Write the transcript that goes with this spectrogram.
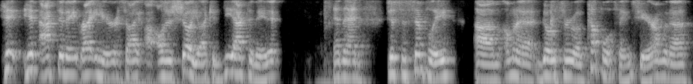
hit hit activate right here. So I, I'll just show you. I can deactivate it, and then just as simply, um, I'm going to go through a couple of things here. I'm going to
